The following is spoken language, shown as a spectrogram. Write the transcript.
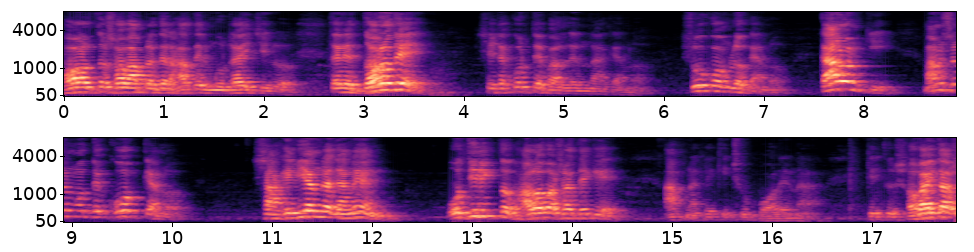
হল তো সব আপনাদের হাতের মুঠাই ছিল। তাহলে দরদে সেটা করতে পারলেন না কেন? সু কমলো কেন? কারণ কি? মানুষের মধ্যে ক্ষোভ কেন? সাকিবিয়ানরা জানেন, অতিরিক্ত ভালোবাসা থেকে আপনাকে কিছু বলে না। কিন্তু সবাই তো আর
